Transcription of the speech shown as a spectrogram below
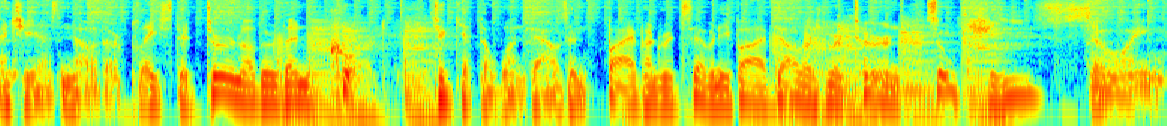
and she has no other place to turn other than court to get the $1,575 returned, so she's suing.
